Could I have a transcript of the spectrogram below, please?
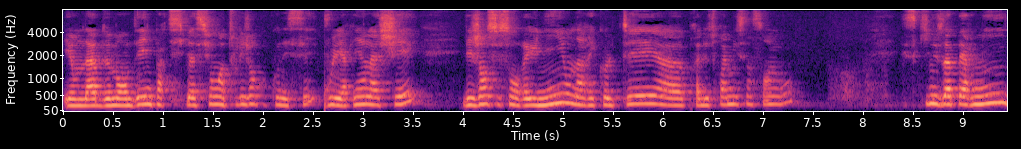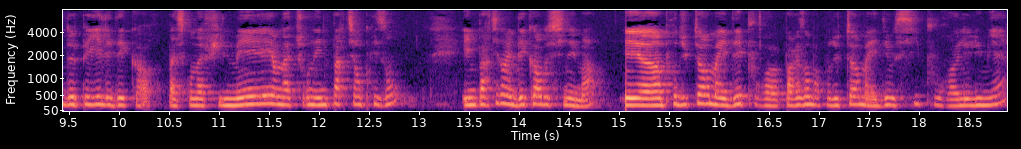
Et on a demandé une participation à tous les gens qu'on connaissait. On voulait rien lâcher. Les gens se sont réunis, on a récolté euh, près de 3500 euros. Ce qui nous a permis de payer les décors. Parce qu'on a filmé, on a tourné une partie en prison et une partie dans les décors de cinéma. Et euh, un producteur m'a aidé pour, euh, par exemple, un producteur m'a aidé aussi pour les lumières.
